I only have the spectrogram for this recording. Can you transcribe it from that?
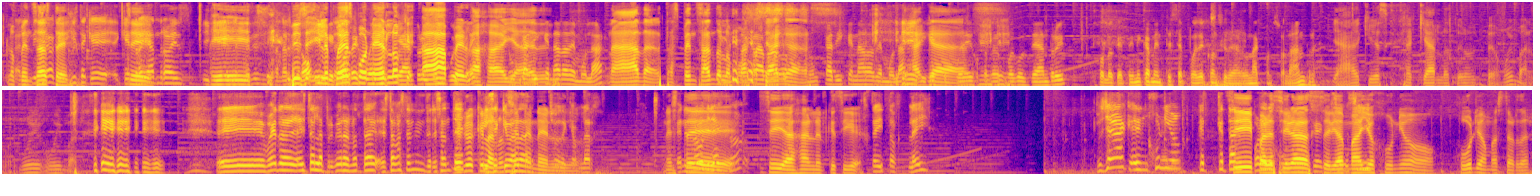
Lo Al inicio que pensaste. dijiste que, que Sí. trae Android y que Y- le puedes instalar Dice, todo. y le que puedes poner lo que. Ah, pero. Play. Ajá, Nunca ya. dije nada de emular. Nada, estás pensándolo, Moy, no. Nunca dije nada de emular. Te Dije que hagas. puede correr juegos de Android, por lo que técnicamente se puede considerar una consola Android. Ya, quieres hackearlo, pero, pero muy mal, güey, muy, muy mal. Eh, bueno, ahí está la primera nota. Está bastante interesante. Yo creo que la sé va a anuncian dar en mucho el- de qué hablar. En el nuevo este. Direct, ¿no? Sí, ajá, en el que sigue. State of Play. Pues ya en junio, ¿qué, qué tal? Sí, pareciera junio, que- que sería sí. mayo, junio, julio a más tardar.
